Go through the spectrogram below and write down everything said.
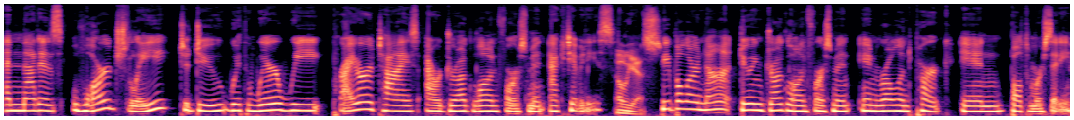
And that is largely to do with where we prioritize our drug law enforcement activities. Oh, yes. People are not doing drug law enforcement in Roland Park in Baltimore City.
